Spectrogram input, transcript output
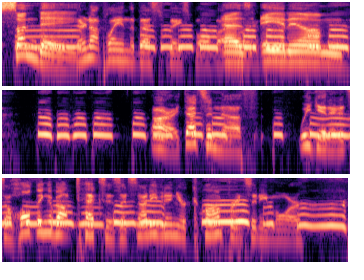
Sunday They're not playing the best baseball. By as A and M. All right, that's enough. We get it. It's a whole thing about Texas. It's not even in your conference anymore.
